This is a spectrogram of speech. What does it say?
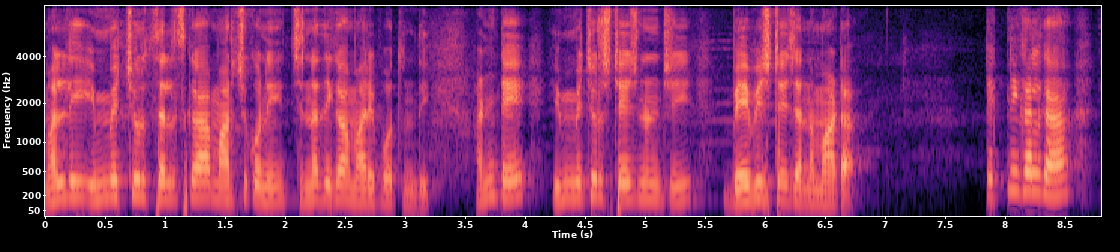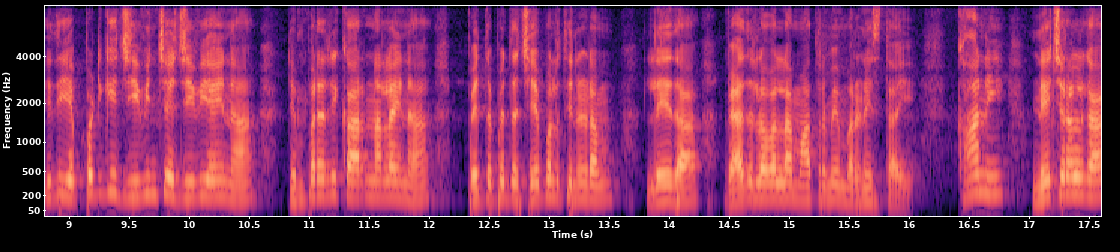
మళ్ళీ ఇమ్మెచ్యూర్ సెల్స్గా మార్చుకొని చిన్నదిగా మారిపోతుంది. అంటే ఇమ్మెచ్యూర్ స్టేజ్ నుంచి బేబీ స్టేజ్ అన్నమాట. టెక్నికల్గా ఇది ఎప్పటికీ జీవించే జీవి అయినా టెంపరీ కారణాలైన పెద్ద పెద్ద చేపలు తినడం లేదా వ్యాధుల వల్ల మాత్రమే మరణిస్తాయి. కానీ నేచురల్గా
